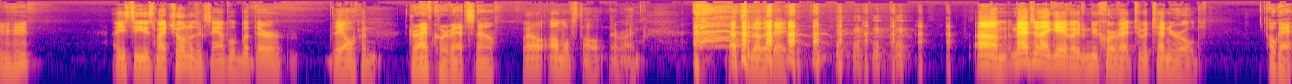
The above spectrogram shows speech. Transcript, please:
Mm-hmm. I used to use my children's example, but they're they all can. Drive Corvettes now. Well, almost all. Never mind. That's another day. um, imagine I gave a new Corvette to a ten-year-old, Okay.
